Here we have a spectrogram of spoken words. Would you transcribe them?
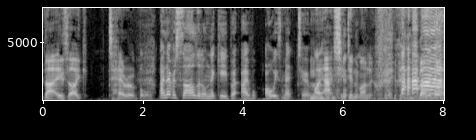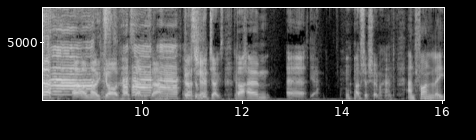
that is like terrible. I never saw Little Nicky, but I w- always meant to. I actually didn't mind it. oh my god, how sad is that? There were some Gotcha. good jokes, but um, uh, yeah. I've just shown my hand. And finally,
